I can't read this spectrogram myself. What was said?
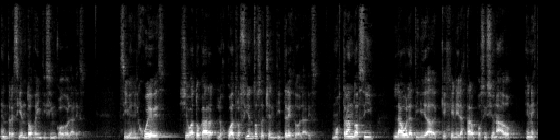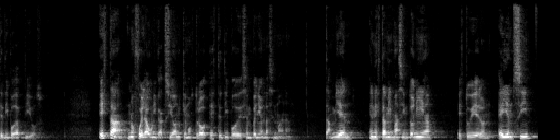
en 325 dólares. Si bien el jueves llegó a tocar los 483 dólares, mostrando así la volatilidad que genera estar posicionado en este tipo de activos. Esta no fue la única acción que mostró este tipo de desempeño en la semana. También, en esta misma sintonía, estuvieron AMC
